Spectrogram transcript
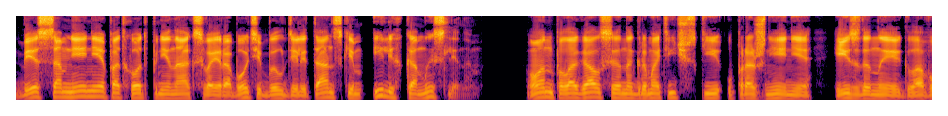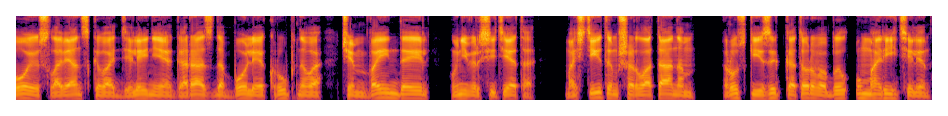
Без сомнения, подход Пнина к своей работе был дилетантским и легкомысленным. Он полагался на грамматические упражнения, изданные главою славянского отделения гораздо более крупного, чем Вейндейль, университета, маститым шарлатаном, русский язык которого был уморителен,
